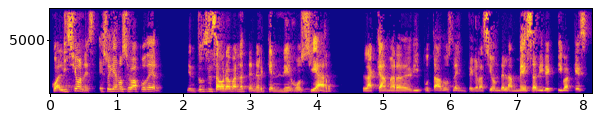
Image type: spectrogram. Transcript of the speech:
coaliciones. Eso ya no se va a poder. Y entonces ahora van a tener que negociar la Cámara de Diputados la integración de la mesa directiva, que es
